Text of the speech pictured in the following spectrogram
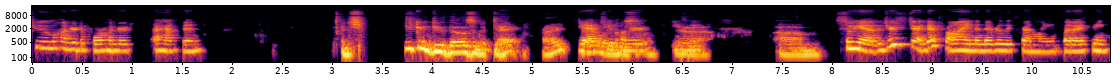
200 to 400. I have been. And she, she can do those in a day, right? Yeah, Fairly 200 easily. easily. Yeah. Um, So yeah, the Jersey Giant, they're fine and they're really friendly, but I think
